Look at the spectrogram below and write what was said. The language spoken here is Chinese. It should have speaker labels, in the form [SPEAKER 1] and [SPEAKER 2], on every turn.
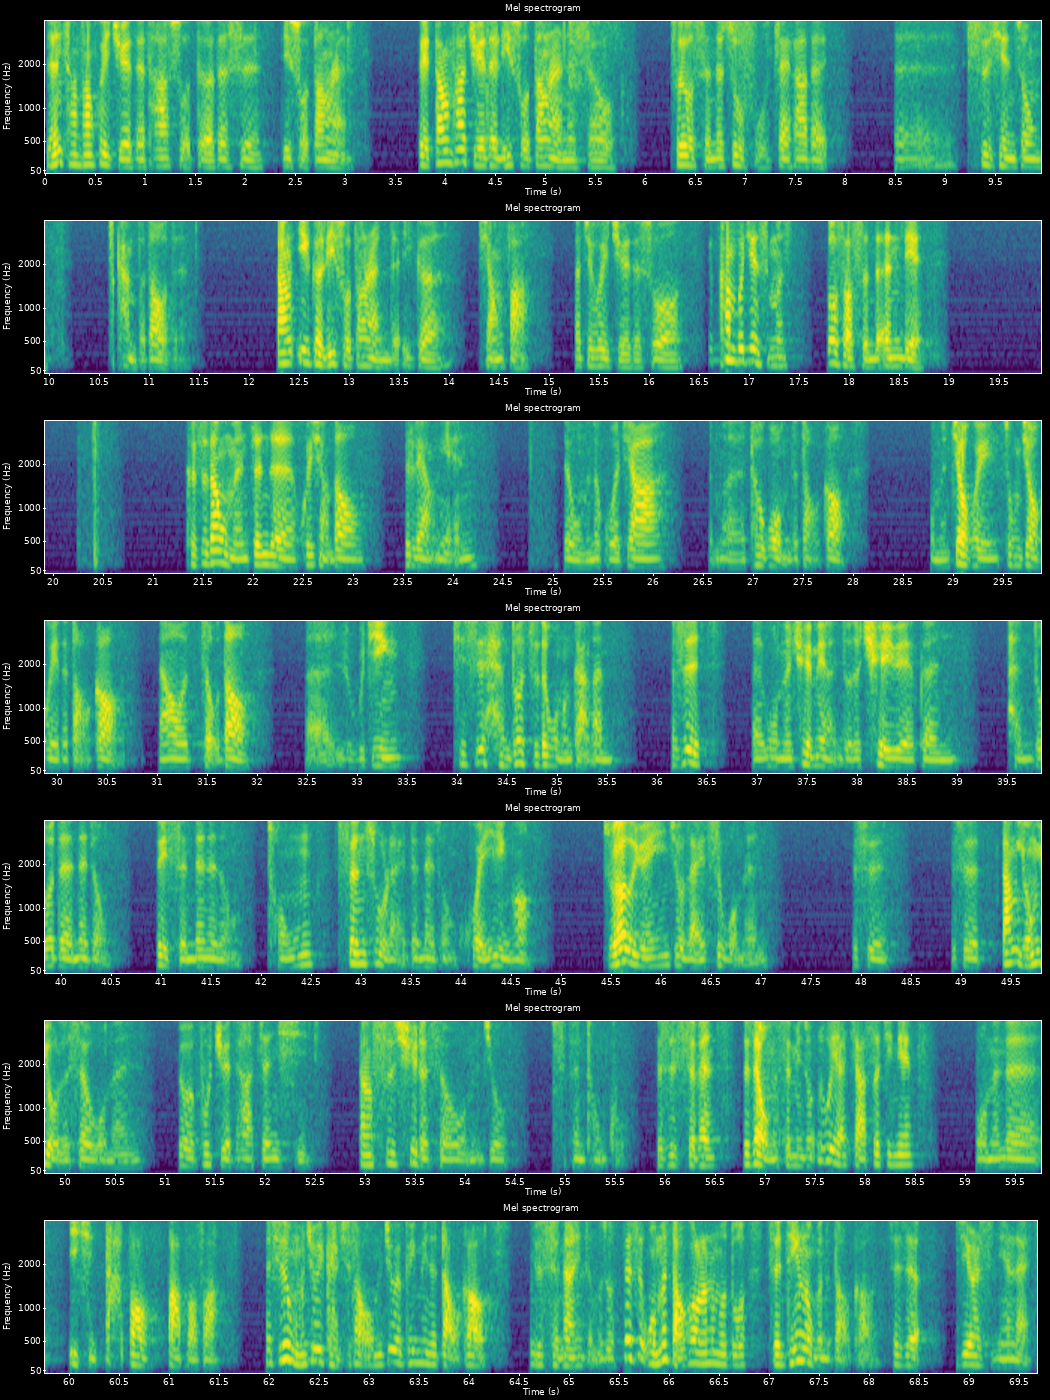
[SPEAKER 1] 人常常会觉得他所得的是理所当然。对，当他觉得理所当然的时候，所有神的祝福在他的呃视线中是看不到的。当一个理所当然的一个想法，他就会觉得说看不见什么多少神的恩典。可是，当我们真的回想到这两年，在我们的国家怎么透过我们的祷告，我们教会宗教会的祷告，然后走到呃如今。其实很多值得我们感恩，可是，呃，我们却没有很多的雀跃跟很多的那种对神的那种从深处来的那种回应哦。主要的原因就来自我们，就是就是当拥有的时候，我们就不觉得它珍惜；当失去的时候，我们就十分痛苦。这是十分，这在我们生命中。如果要假设今天我们的疫情大爆大爆发。那其实我们就会感觉到，我们就会拼命的祷告。我就神啊，你怎么做？但是我们祷告了那么多，神听了我们的祷告，在这十几二十年来，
